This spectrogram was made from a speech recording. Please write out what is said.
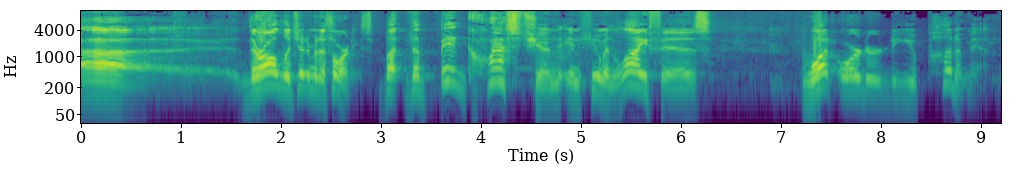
Uh, they're all legitimate authorities. But the big question in human life is what order do you put them in?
